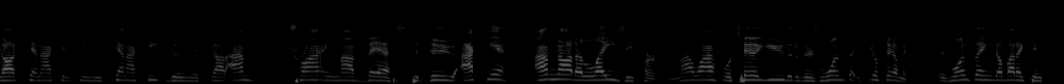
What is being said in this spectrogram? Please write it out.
God, can I continue? Can I keep doing this? God, I'm trying my best to do. I can't, I'm not a lazy person. My wife will tell you that if there's one thing, she'll tell me, there's one thing nobody can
